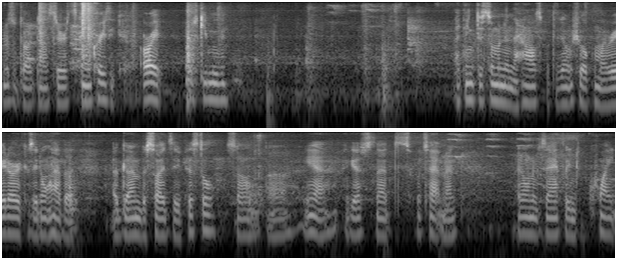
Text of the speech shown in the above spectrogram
There's a dog downstairs. It's going crazy. Alright. Let's keep moving. I think there's someone in the house, but they don't show up on my radar because they don't have a, a gun besides a pistol. So, uh, yeah, I guess that's what's happening. I don't exactly quite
